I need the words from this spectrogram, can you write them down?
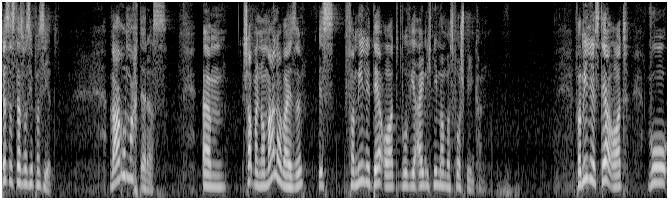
Das ist das, was hier passiert. Warum macht er das? Ähm, schaut mal, normalerweise ist Familie der Ort, wo wir eigentlich niemandem was vorspielen können. Familie ist der Ort, wo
